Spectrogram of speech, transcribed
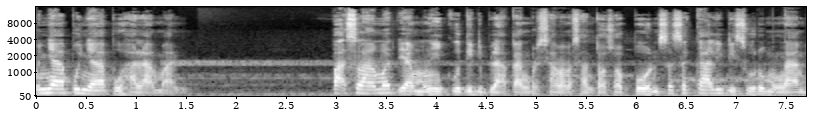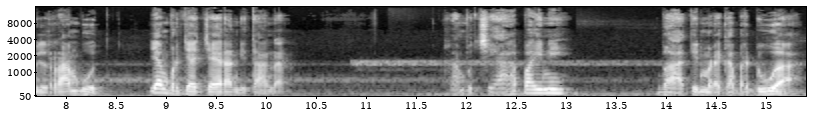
Menyapu-nyapu halaman Pak Slamet yang mengikuti di belakang bersama Santoso pun sesekali disuruh mengambil rambut yang berjajaran di tanah. Rambut siapa ini? Batin mereka berdua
